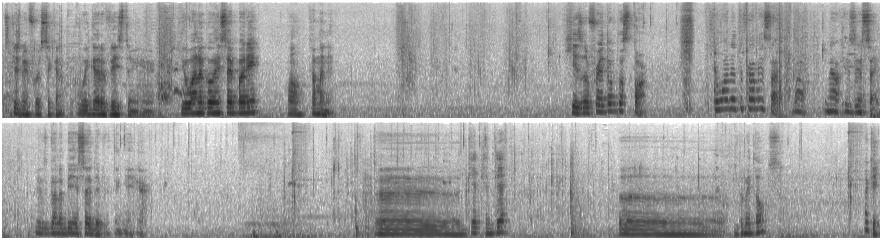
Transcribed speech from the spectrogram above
Excuse me for a second. We got a visitor in here. You wanna go inside, buddy? Well, come on in. He's afraid of the storm. He wanted to come inside. Well, now he's inside. He's gonna be inside everything in here. Uh, get in there. Uh, do me those. Okay,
